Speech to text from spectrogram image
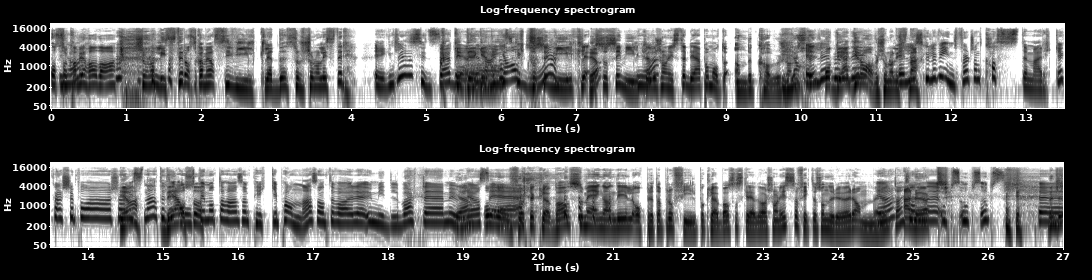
Og så kan vi ha da journalister, og så kan vi ha sivilkledde journalister. Egentlig syns jeg det, det er genialt? Så. Ja. sivilkledde Ja. journalister, det er på en måte undercover-journalister? Ja. og det er gravejournalistene. Eller skulle vi innført sånn kastemerke kanskje på journalistene? Ja, at de det alltid også- måtte ha en sånn prikk i panna, sånn at det var eh, umiddelbart uh, mulig Ja, å og se overført til Clubhouse, så med en gang de oppretta profil på Clubhouse og skrev det var journalist, så fikk det sånn rød ramme ja, rundt deg. sånn obs, obs, obs. Men du,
